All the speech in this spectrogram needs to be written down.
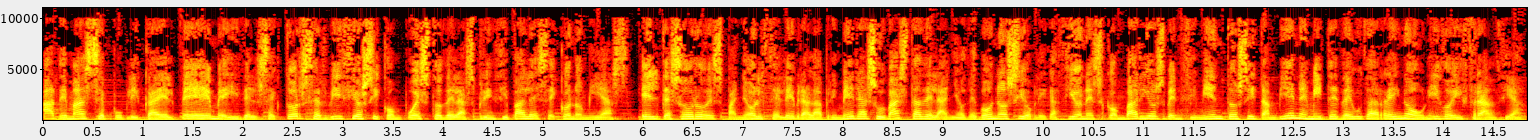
Además se publica el PMI del sector servicios y compuesto de las principales economías. El Tesoro español celebra la primera subasta del año de bonos y obligaciones con varios vencimientos y también emite deuda Reino Unido y Francia.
